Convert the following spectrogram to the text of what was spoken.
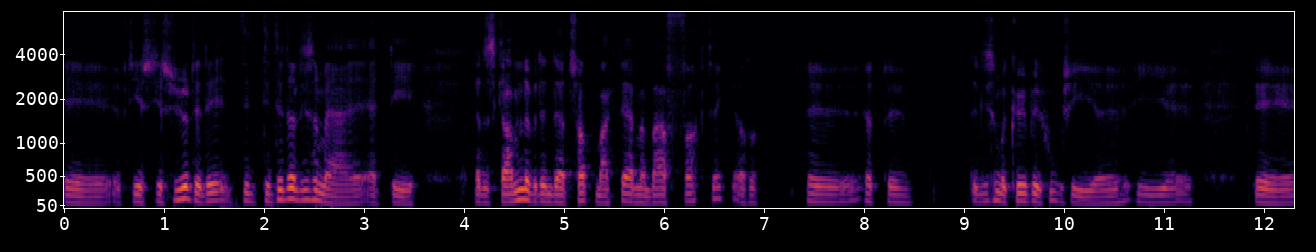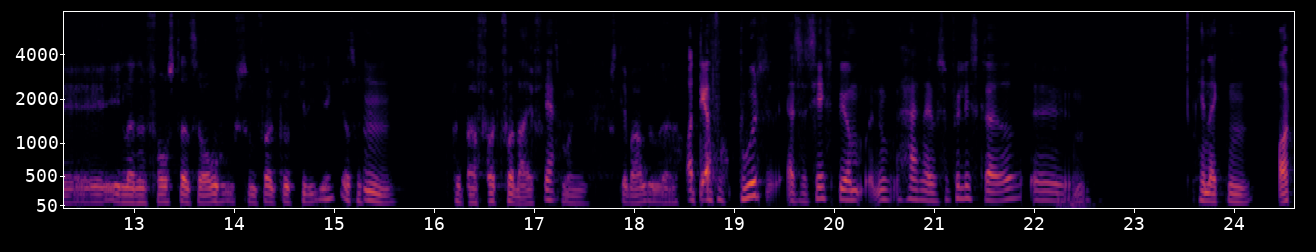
Øh, fordi jeg, jeg synes det er det, det, det, det, der ligesom er, at det, er det skræmmende ved den der topmagt, det er, at man bare er fucked, ikke? Altså, øh, at øh, det er ligesom at købe et hus i, øh, i øh, øh, en eller anden forstad til Aarhus, som folk godt kan lide, ikke? Altså, mm. Det er bare fucked for life, Ja. ja. så man slipper aldrig ud af det. Og derfor burde, altså Shakespeare, nu har han jo selvfølgelig skrevet øh, Henrik den 8.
